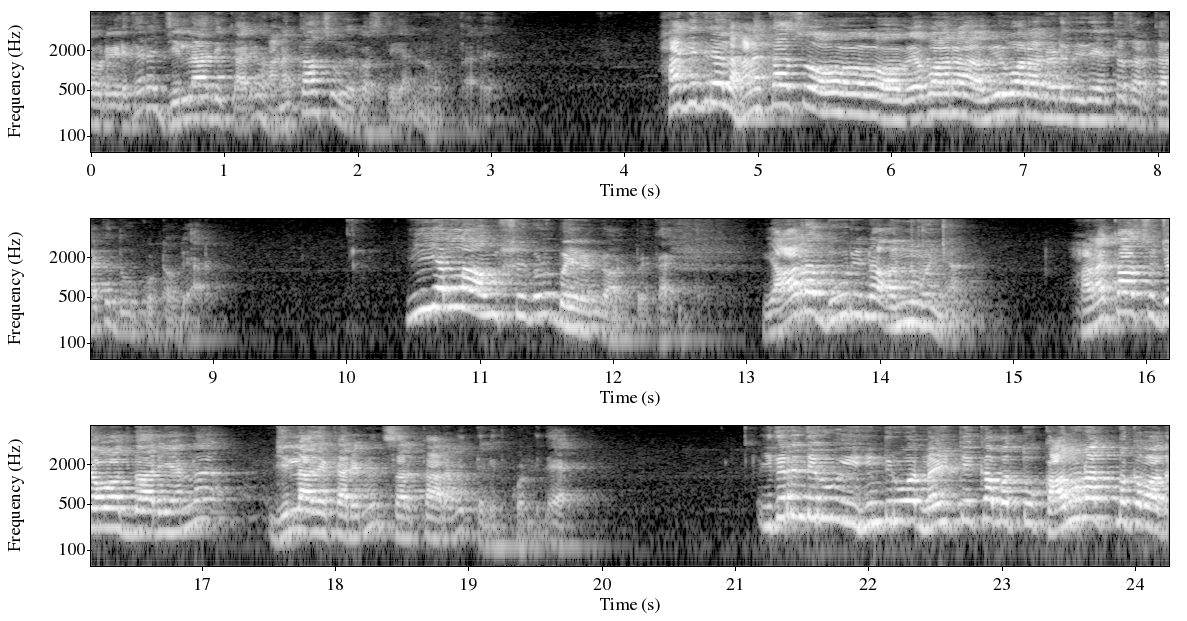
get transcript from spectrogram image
ಅವರು ಹೇಳಿದ್ದಾರೆ, ಜಿಲ್ಲಾಧಿಕಾರಿ ಹಣಕಾಸು ವ್ಯವಸ್ಥೆಯನ್ನು ನೋಡ್ತಾರೆ. ಹಾಗಿದ್ರೆ ಅಲ್ಲಿ ಹಣಕಾಸು ವ್ಯವಹಾರ, ಅವ್ಯವಹಾರ ನಡೆದಿದೆ ಅಂತ ಸರ್ಕಾರಕ್ಕೆ ದೂರು ಕೊಟ್ಟವ್ರು ಯಾರು? ಈ ಎಲ್ಲ ಅಂಶಗಳು ಬಹಿರಂಗ ಆಗಬೇಕಾಗಿದೆ. ಯಾರ ದೂರಿನ ಅನ್ವಯ? ಹಣಕಾಸು ಜವಾಬ್ದಾರಿಯನ್ನು ಜಿಲ್ಲಾಧಿಕಾರಿ ಮೇಲೆ ಸರ್ಕಾರವೇ ತೆಗೆದುಕೊಂಡಿದೆ. ಇದರಿಂದಿರುವ ಹಿಂದಿರುವ ನೈತಿಕ ಮತ್ತು ಕಾನೂನಾತ್ಮಕವಾದ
